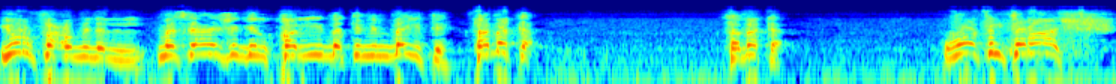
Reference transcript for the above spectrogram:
يرفع من المساجد القريبة من بيته فبكى فبكى. وهو في الفراش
